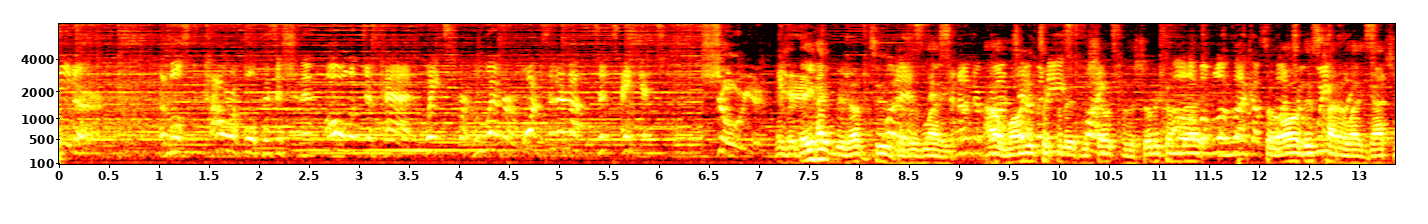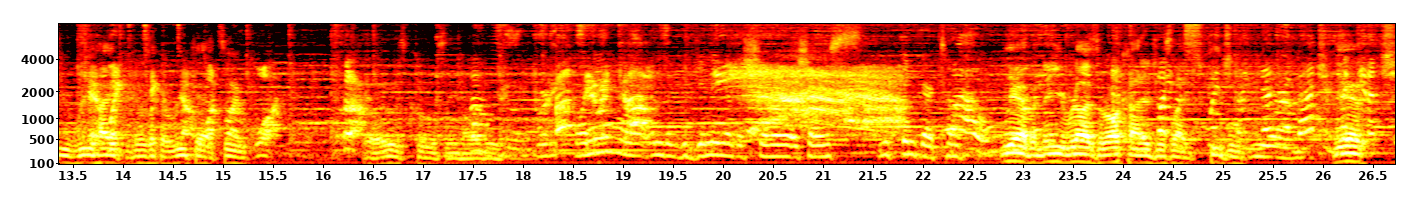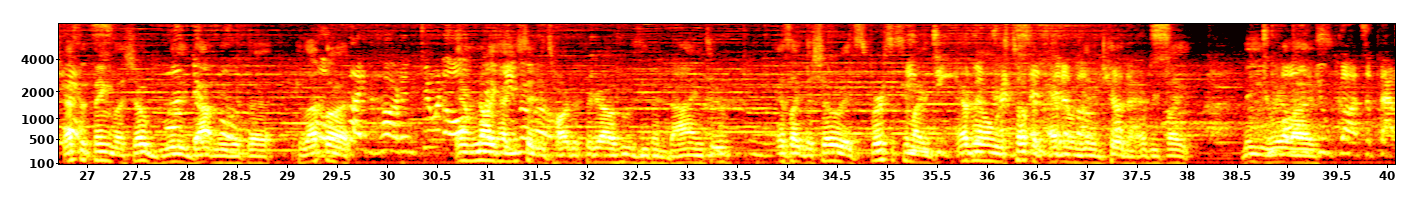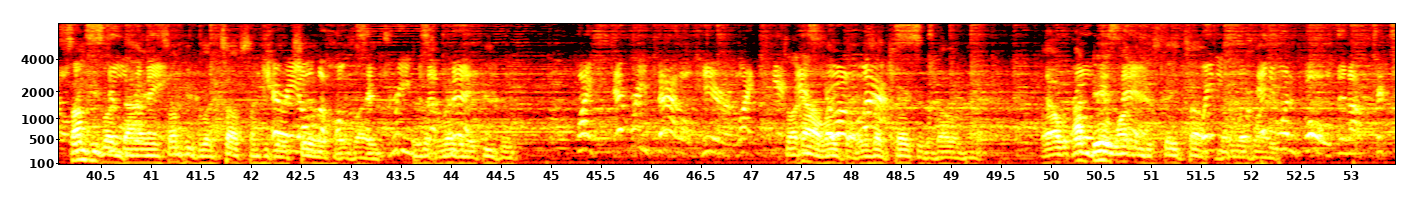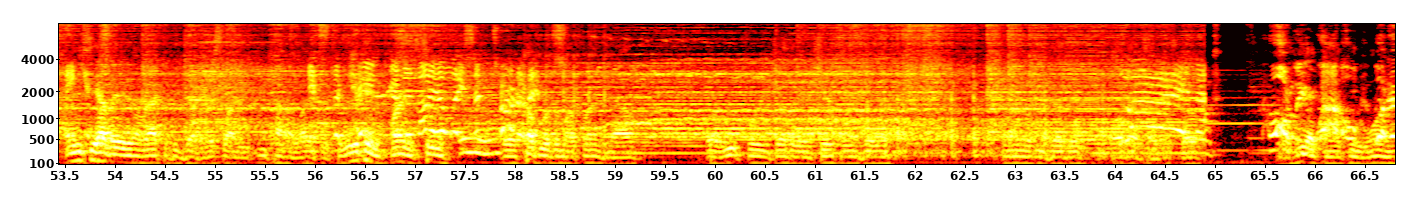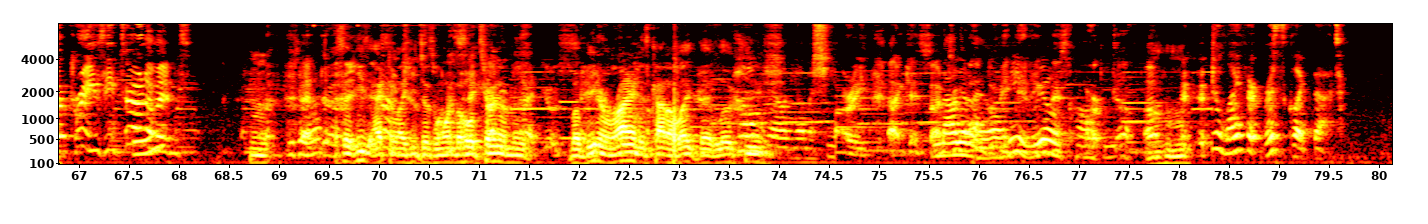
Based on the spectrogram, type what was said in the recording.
Leader. The most powerful position in all of Japan waits for whoever wants it enough to take it. Show you. And then they hyped it up too because is it's like how underground long it took for the, the show for the show to come All back. like So all this kind of like got you rehyped and it was like a recap one too. by one. Yeah, it was cool seeing all this. Wondering how in the beginning of the show it shows you think they're tough. Yeah, but then you realize they're all kind of just like people. Yeah, that's the thing. The show really got me with that because I thought, and you know, like how you said, it's hard to figure out who's even dying too. It's like the show. is, first it seemed like everyone was tough and everyone getting killed in every fight. Then you realize some people are dying, some people are tough, some people are chill. It's like they're just regular people. Fight every battle here like it So I kind of like that. It was like character development. Like, I, I did want them to stay tough. But it was like, anyone bold enough to and you see how they interact with each other. It's like you kind of like it. Because we became friends too. Annihilation There are a couple of them are friends. They root for each other and cheer for each other. Train with each other. All that type of stuff. Holy like wow, he what a crazy tournament! Hmm. You said what? I said he's acting like he just won the whole tournament. But beating Raian is kind of like that, low Calm key. down, Yamashi. Sorry, I guess I'm Now too they're old like, to be getting this cocky. worked up. huh? Mhm. Put your life at risk like that.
